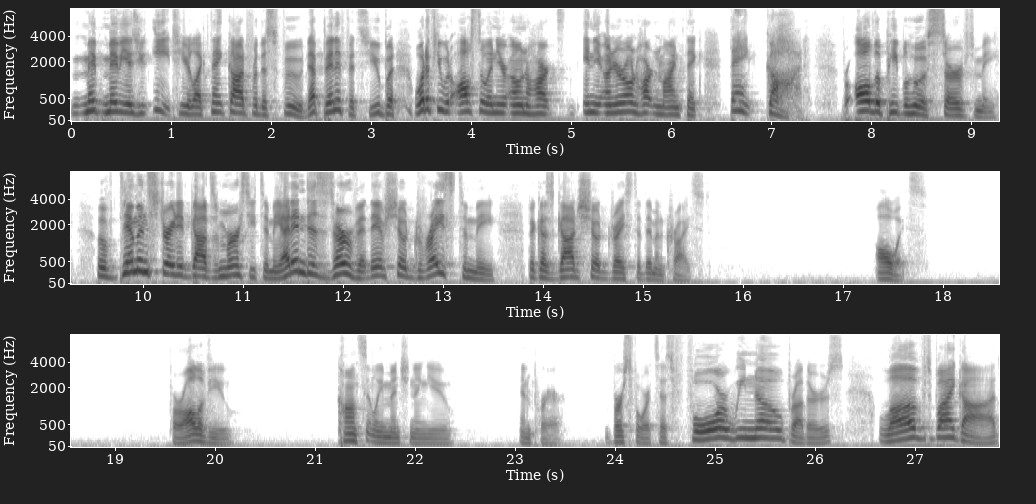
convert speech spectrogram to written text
maybe, maybe as you eat, you're like, thank God for this food. That benefits you, but what if you would also in your own heart, in your, in your own heart and mind think, thank God for all the people who have served me who have demonstrated God's mercy to me. I didn't deserve it. They have showed grace to me because God showed grace to them in Christ. Always. For all of you, constantly mentioning you in prayer. Verse 4, it says, For we know, brothers, loved by God,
